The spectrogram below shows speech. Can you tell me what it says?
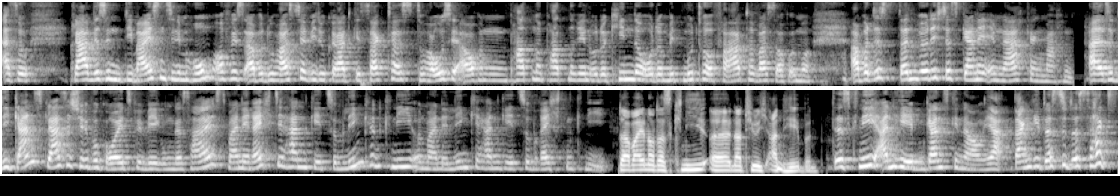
also klar, wir sind, die meisten sind im Homeoffice, aber du hast ja, wie du gerade gesagt hast, zu Hause auch einen Partner, Partnerin oder Kinder oder mit Mutter, Vater, was auch immer. Aber das, dann würde ich das gerne im Nachgang machen. Also die ganz klassische Überkreuzbewegung. Das heißt, meine rechte Hand geht zum linken Knie und meine linke Hand geht zum rechten Knie. Dabei noch das Knie äh, natürlich anheben. Das Knie anheben, ganz genau. Ja, danke, dass du das sagst.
